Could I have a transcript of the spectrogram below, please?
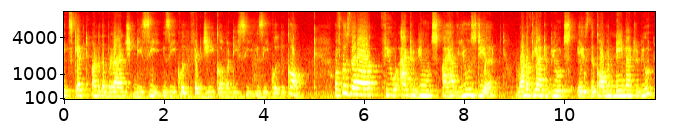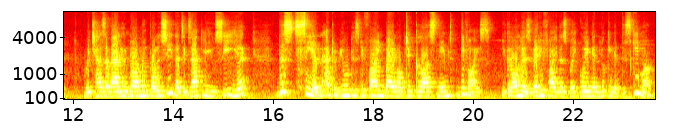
It's kept under the branch DC is equal to fedji comma DC is equal to com. Of course, there are few attributes I have used here. One of the attributes is the common name attribute, which has a value normal policy. That's exactly you see here. This CN attribute is defined by an object class named device you can always verify this by going and looking at the schema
